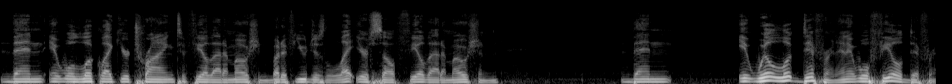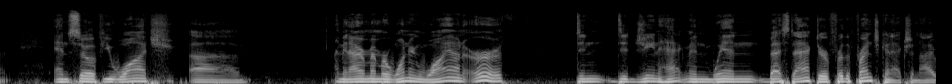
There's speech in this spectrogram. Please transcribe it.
then it will look like you're trying to feel that emotion. But if you just let yourself feel that emotion, then it will look different and it will feel different. And so if you watch, uh, I mean, I remember wondering why on earth didn't did Gene Hackman win Best Actor for The French Connection? I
